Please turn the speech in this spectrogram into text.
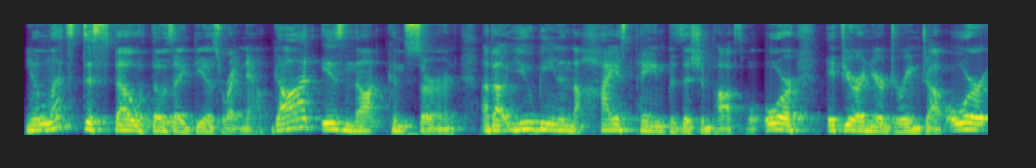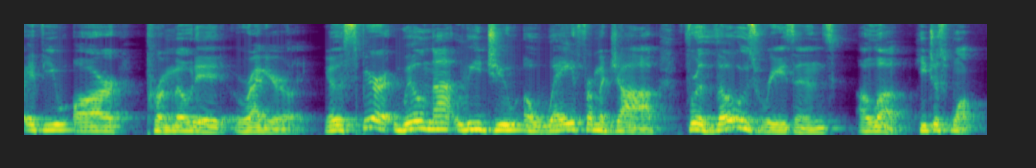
You know, let's dispel with those ideas right now. God is not concerned about you being in the highest paying position possible, or if you're in your dream job, or if you are promoted regularly. You know, the Spirit will not lead you away from a job for those reasons alone. He just won't.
